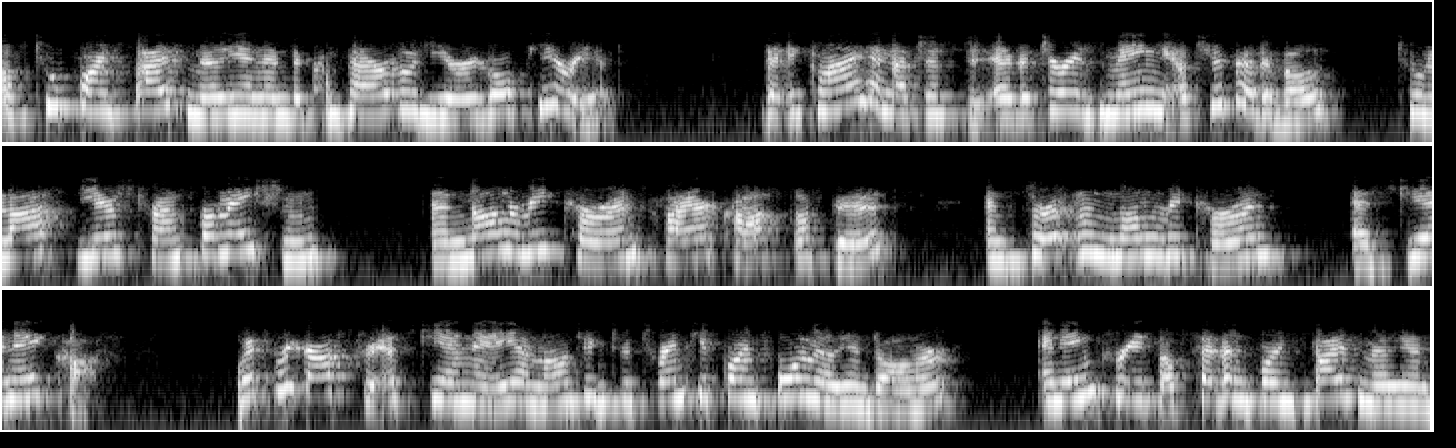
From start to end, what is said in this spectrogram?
of 2.5 million in the comparable year-ago period. The decline in adjusted EBITDA is mainly attributable to last year's transformation and non-recurrent higher cost of goods and certain non-recurrent SG&A costs. With regards to SG&A amounting to $20.4 million, an increase of $7.5 million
